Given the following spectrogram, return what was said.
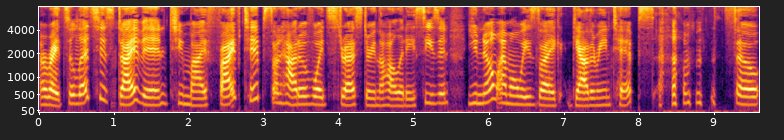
All right, so let's just dive into my five tips on how to avoid stress during the holiday season. You know, I'm always like gathering tips. so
